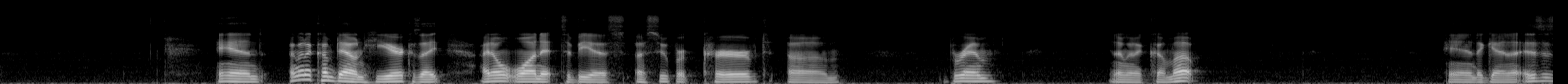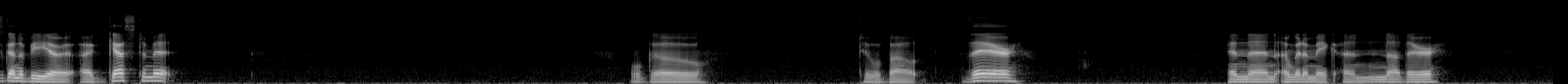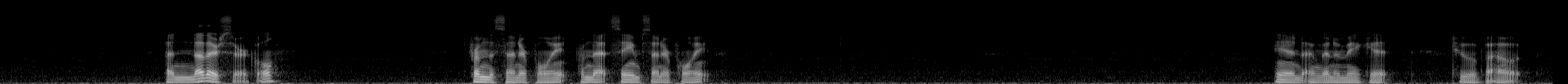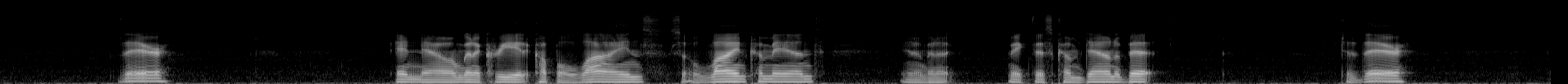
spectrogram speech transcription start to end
And I'm going to come down here because I, I don't want it to be a, a super curved um, brim. And I'm going to come up and again, uh, this is going to be a, a guesstimate. We'll go to about there. And then I'm going to make another another circle from the center point, from that same center point. and I'm going to make it to about there and now I'm going to create a couple lines so line command and I'm going to make this come down a bit to there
